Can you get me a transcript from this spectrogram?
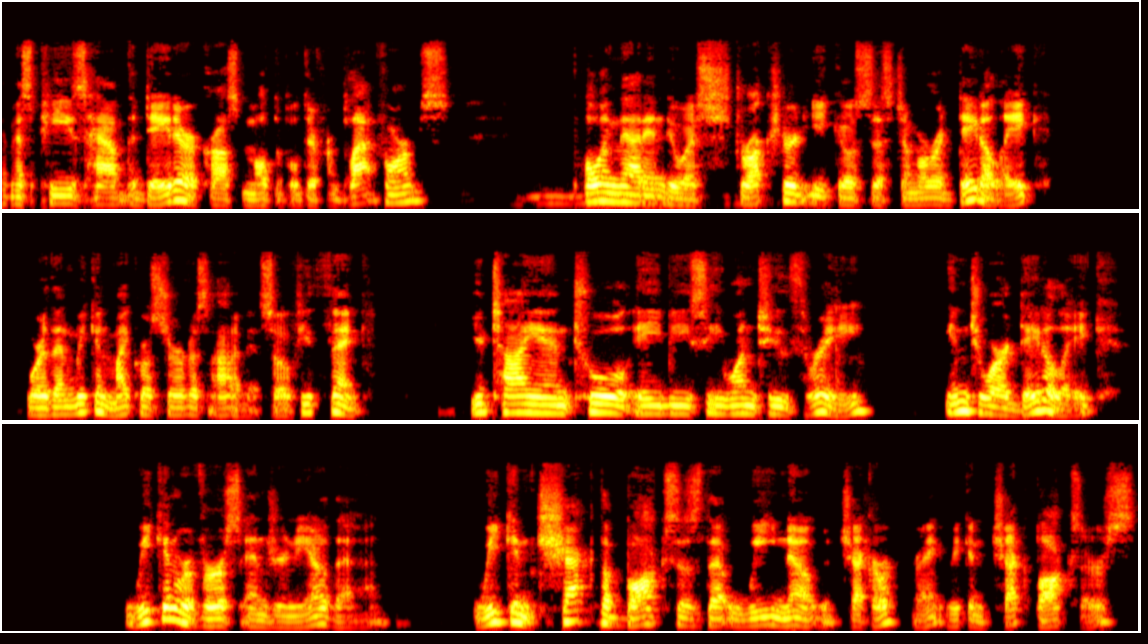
MSPs have the data across multiple different platforms, pulling that into a structured ecosystem or a data lake where then we can microservice out of it. So if you think you tie in tool ABC123 into our data lake, we can reverse engineer that. We can check the boxes that we know, checker, right? We can check boxers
